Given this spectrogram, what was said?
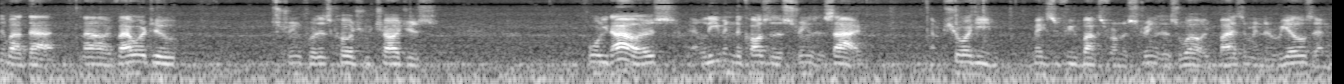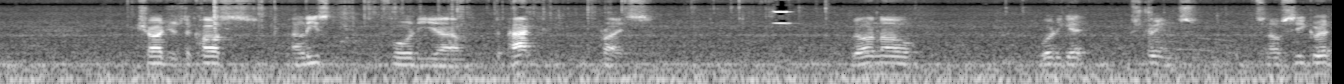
think about that. Now, if I were to string for this coach who charges $40 and leaving the cost of the strings aside, I'm sure he makes a few bucks from the strings as well. He buys them in the reels and charges the costs at least for the um, the pack price. We all know where to get strings. It's no secret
